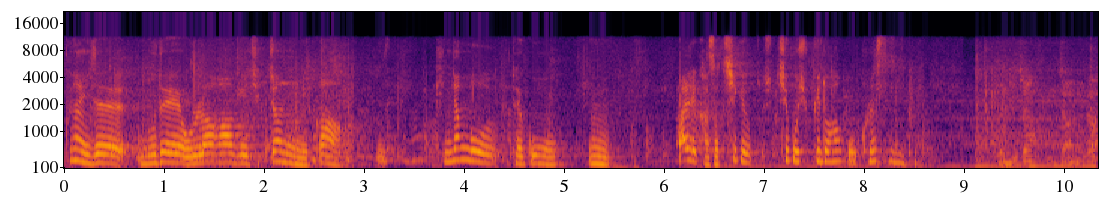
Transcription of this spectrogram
그냥 이제 무대에 올라가기 직전이니까 긴장도 되고 음, 빨리 가서 치기, 치고 싶기도 하고 그랬습니다. 연주자 입장입니다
